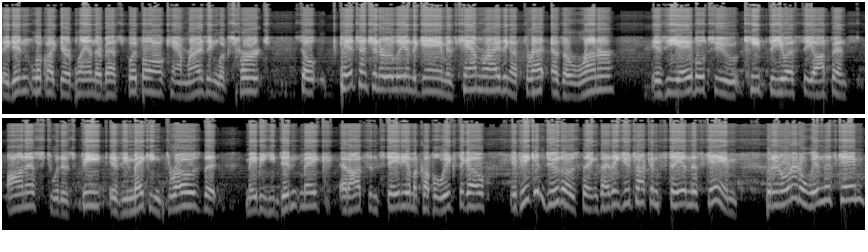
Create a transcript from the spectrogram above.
They didn't look like they were playing their best football. Cam Rising looks hurt. So pay attention early in the game. Is Cam Rising a threat as a runner? Is he able to keep the USC offense honest with his feet? Is he making throws that maybe he didn't make at Autzen Stadium a couple weeks ago? If he can do those things, I think Utah can stay in this game. But in order to win this game,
